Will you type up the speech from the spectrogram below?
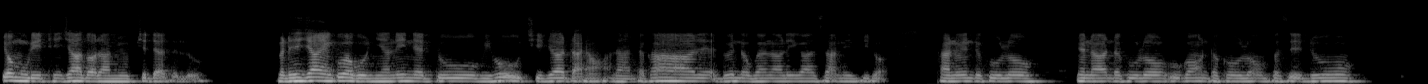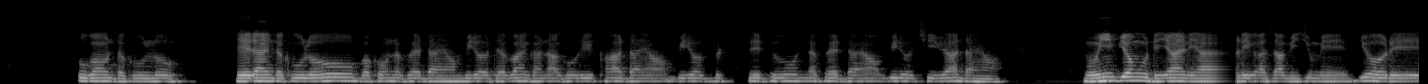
ပြောမှုလေးထင်ရှားသွားတာမျိုးဖြစ်တတ်တယ်လို့ မထင်ရှားရင်ကိုယ့်အကိုညံလေးနဲ့တိုးပြီးဟိုးခြေပြားတိုင်အောင်အဲ့ဒါတခါတဲ့အတွင်းနှုတ်ခမ်းသားလေးကစနေပြီးတော့ခံတွင်တစ်ခုလုံးမျက်နှာတစ်ခုလုံးဥကောင်းတစ်ခုလုံးပစိတုဥကောင်းတစ်ခုလုံးလေတိုင်းတစ်ခုလုံးပကုံးနှစ်ဖက်တိုင်အောင်ပြီးတော့ဓပိုင်းခန္ဓာကိုယ်လေးခါတိုင်အောင်ပြီးတော့ပစိတုနှစ်ဖက်တိုင်အောင်ပြီးတော့ခြေပြားတိုင်အောင်ငိုရင်ပြောမှုတရားနေရာလေးကစပြီးရှုမယ်ပြောတယ်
